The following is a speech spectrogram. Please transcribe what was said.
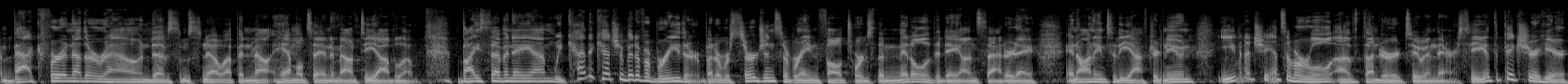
I'm back for another round of some snow up in Mount Hamilton and Mount Diablo. By 7 a.m., we kind of catch a bit of a breather, but a resurgence of rainfall towards the middle of the day on Saturday and on into the afternoon. Even a chance of a roll of thunder or two in there. So you get the picture here.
